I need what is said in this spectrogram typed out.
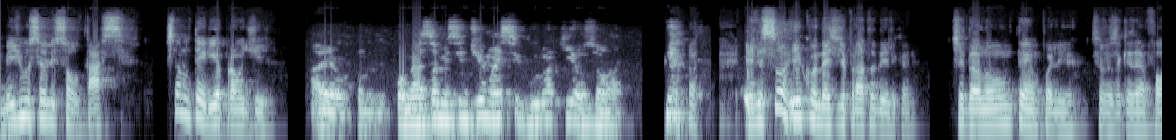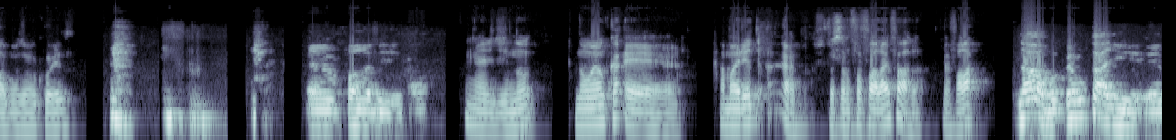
mesmo se eu lhe soltasse, você não teria para onde ir. Aí eu começo a me sentir mais seguro aqui ao seu lado. Ele sorri com o dente de prata dele, cara. Te dando um tempo ali, se você quiser falar mais uma coisa. é, eu falo ali. É, de não, não é um. É, a maioria. É, se você não for falar, fala. Vai falar? Não, vou perguntar ali. É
